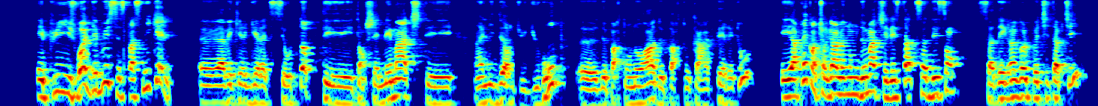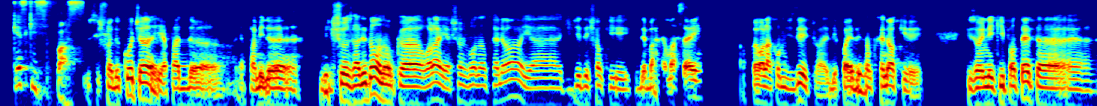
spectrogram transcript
Et puis, je vois le début, ça se passe nickel euh, avec Eric Guéret. C'est au top, tu enchaînes les matchs, tu es un leader du, groupe, euh, de par ton aura, de par ton caractère et tout. Et après, quand tu regardes le nombre de matchs et les stats, ça descend, ça dégringole petit à petit. Qu'est-ce qui se passe? C'est choix de coach, hein. il n'y a pas de, a pas mis de, mille choses là-dedans. Donc euh, voilà, il y a changement d'entraîneur, il y a Didier Deschamps qui, qui débarque à Marseille. Après, voilà, comme je disais, tu vois, des fois, il y a des entraîneurs qui, qu'ils ont une équipe en tête. Euh,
